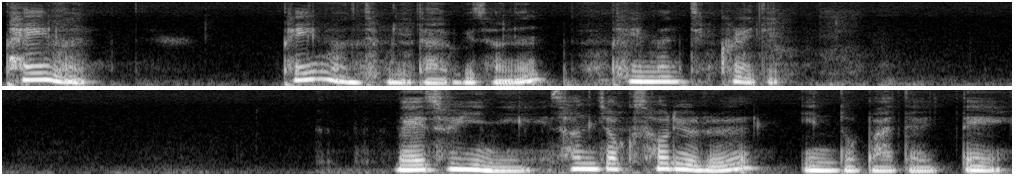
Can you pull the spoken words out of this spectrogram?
페이먼트 페이먼트입니다. 여기서는 페이먼트 크레딧 매수인이 선적 서류를 인도받을 때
